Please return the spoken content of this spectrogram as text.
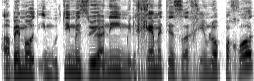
הרבה מאוד עימותים מזוינים, מלחמת אזרחים לא פחות,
